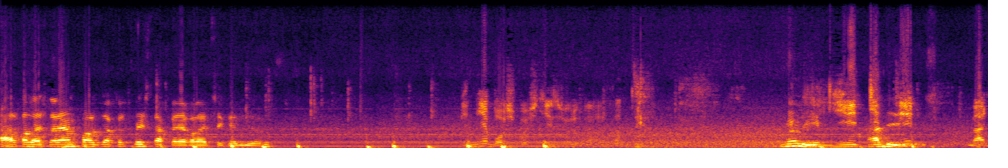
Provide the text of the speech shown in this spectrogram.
Arkadaşlar en fazla 45 dakikaya kadar çekebiliyoruz. Biz niye boş boş geziyoruz bu arada? Ne bileyim. Yiğit Hadi. gitti. Ben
